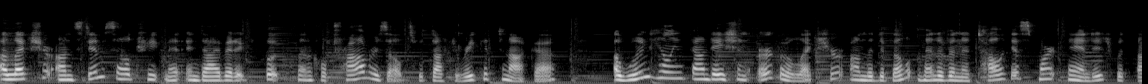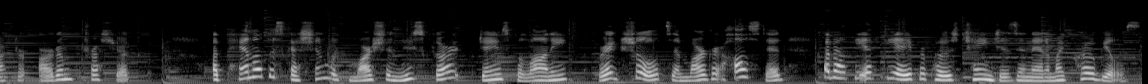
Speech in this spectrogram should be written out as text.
a lecture on stem cell treatment and diabetic foot clinical trial results with Dr. Rica Tanaka, a Wound Healing Foundation Urgo lecture on the development of an autologous smart bandage with Dr. Artem Trotsyuk, a panel discussion with Marcia Nusgart, James Bolani, Greg Schultz, and Margaret Halstead about the FDA proposed changes in antimicrobials.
